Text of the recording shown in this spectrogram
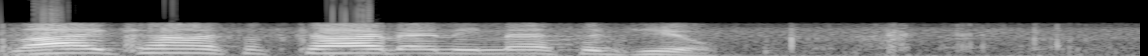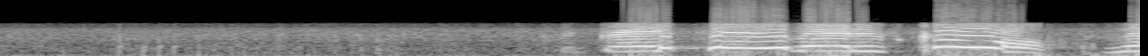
Like, comment, subscribe, and he message you. The great Saiyaman is cool. Now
